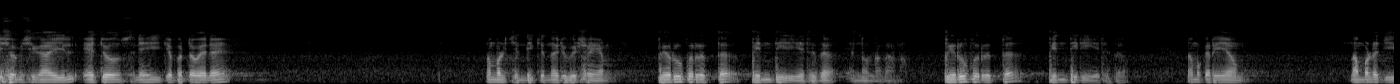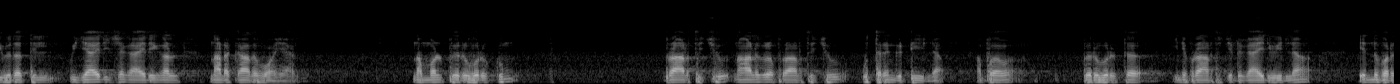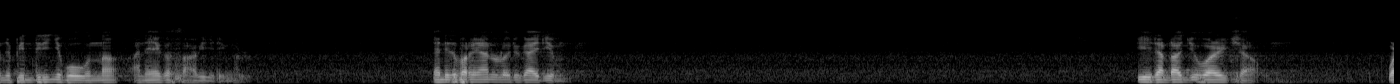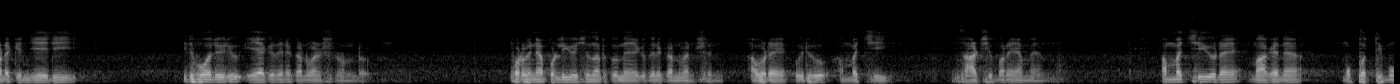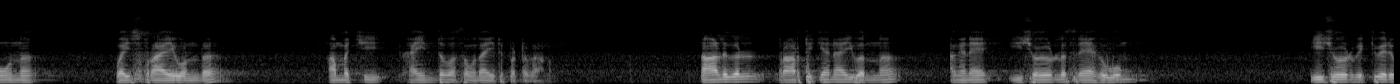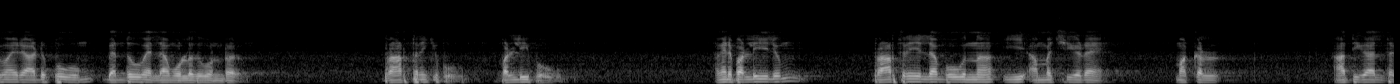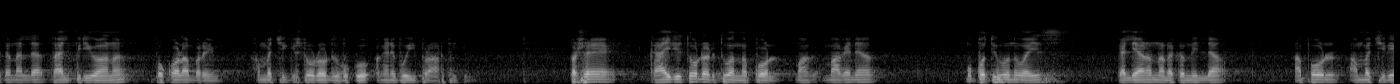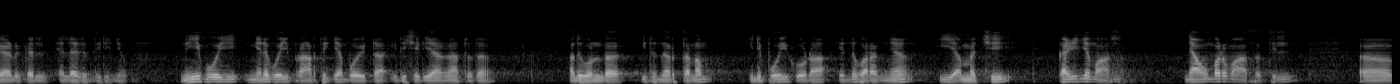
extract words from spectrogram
ഈശോമിശികായിൽ ഏറ്റവും സ്നേഹിക്കപ്പെട്ടവരെ നമ്മൾ ചിന്തിക്കുന്ന ഒരു വിഷയം പിറുപിറുത്ത് പിന്തിരിയരുത് എന്നുള്ളതാണ്. പിറുപിറുത്ത് പിന്തിരിയരുത്. നമുക്കറിയാം നമ്മുടെ ജീവിതത്തിൽ വിചാരിച്ച കാര്യങ്ങൾ നടക്കാതെ പോയാൽ നമ്മൾ പിറുപിറുക്കും. പ്രാർത്ഥിച്ചു നാളുകൾ പ്രാർത്ഥിച്ചു ഉത്തരം കിട്ടിയില്ല. അപ്പോൾ പിറുപിറുത്ത് ഇനി പ്രാർത്ഥിച്ചിട്ട് കാര്യമില്ല. എന്ന് പറഞ്ഞ് പിന്തിരിഞ്ഞു പോകുന്ന അനേക സാഹചര്യങ്ങൾ. ഞാനിത് പറയാനുള്ള ഒരു കാര്യം. ഈ രണ്ടാം ചൊവ്വാഴ്ച വടക്കഞ്ചേരി ഇതുപോലൊരു ഏകദിന കൺവെൻഷനുണ്ട്. പുറവിനാപ്പള്ളി വെച്ച് നടത്തുന്ന ഏകദിന കൺവെൻഷൻ. അവിടെ ഒരു അമ്മച്ചി സാക്ഷ്യം പറയാമെന്ന് അമ്മച്ചിയുടെ മകന് മുപ്പത്തിമൂന്ന് വയസ്സ് പ്രായമുണ്ട് അമ്മച്ചി ഹൈന്ദവ സമുദായത്തിൽപ്പെട്ടതാണ്. നാളുകൾ പ്രാർത്ഥിക്കാനായി വന്ന് അങ്ങനെ ഈശോയോടുള്ള സ്നേഹവും ഈശോയോട് വ്യക്തിപരമായ ഒരു അടുപ്പവും ബന്ധവും എല്ലാം ഉള്ളതുകൊണ്ട് പ്രാർത്ഥനയ്ക്ക് പോകും പള്ളിയിൽ പോകും. അങ്ങനെ പള്ളിയിലും പ്രാർത്ഥനയെല്ലാം പോകുന്ന ഈ അമ്മച്ചിയുടെ മക്കൾ ആദ്യകാലത്തൊക്കെ നല്ല താല്പര്യമാണ്. പൊക്കോളാൻ പറയും. അമ്മച്ചിക്ക് ഇഷ്ടമുള്ളോട് പൊക്കോ. അങ്ങനെ പോയി പ്രാർത്ഥിക്കും. പക്ഷേ കാര്യത്തോടടുത്ത് വന്നപ്പോൾ മക മകന് മുപ്പത്തിമൂന്ന് വയസ്സ് കല്യാണം നടക്കുന്നില്ല. അപ്പോൾ അമ്മച്ചിയുടെ അടുക്കൽ എല്ലാവരും തിരിഞ്ഞു. നീ പോയി ഇങ്ങനെ പോയി പ്രാർത്ഥിക്കാൻ പോയിട്ടാണ് ഇത് ശരിയാകാത്തത്. അതുകൊണ്ട് ഇത് നിർത്തണം. ഇനി പോയിക്കൂടാ എന്ന് പറഞ്ഞ് ഈ അമ്മച്ചി കഴിഞ്ഞ മാസം നവംബർ മാസത്തിൽ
